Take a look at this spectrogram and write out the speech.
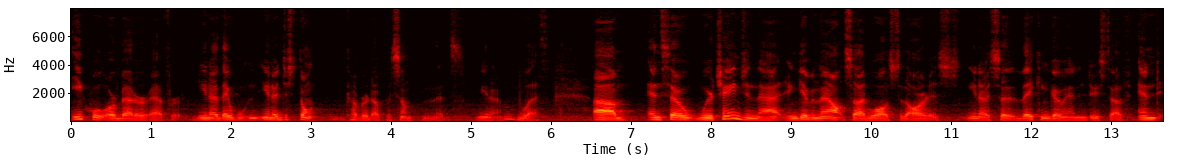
equal or better effort. You know, they, you know, just don't cover it up with something that's, you know, less. Um, and so we're changing that and giving the outside walls to the artists, you know, so that they can go in and do stuff. And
